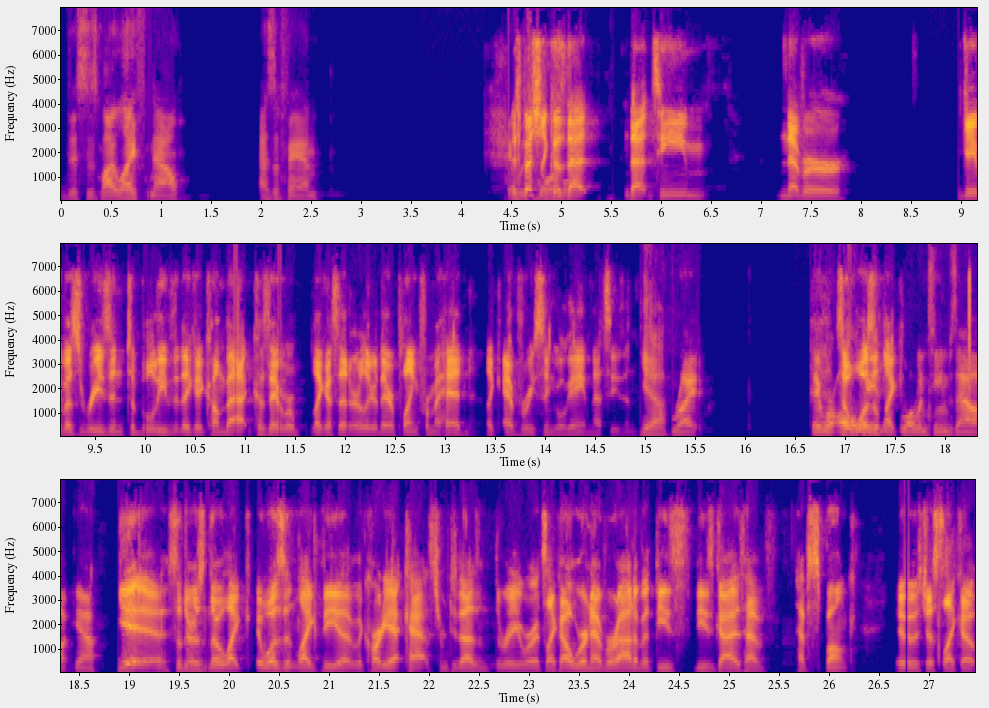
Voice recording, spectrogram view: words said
this is my life now as a fan. It Especially because that that team never gave us reason to believe that they could come back because they were, like I said earlier, they were playing from ahead like every single game that season. Yeah, right. They were so it wasn't like blowing teams out. Yeah. Yeah. So there was no like it wasn't like the uh, the cardiac cats from 2003 where it's like oh we're never out of it. These these guys have have spunk. It was just like a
